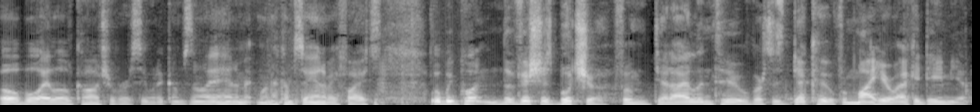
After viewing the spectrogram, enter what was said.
Oh boy, I love controversy when it comes to anime. When it comes to anime fights, we'll be putting the Vicious Butcher from Dead Island 2 versus Deku from My Hero Academia.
